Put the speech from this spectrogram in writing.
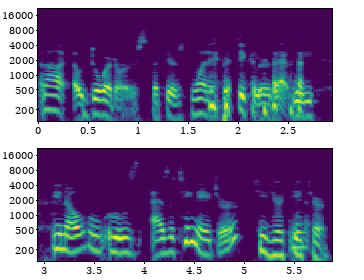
and I oh, daughters, but there's one in particular that we, you know, who, who's as a teenager, She's your you know, teacher.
